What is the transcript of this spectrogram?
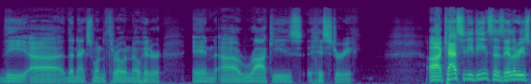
the uh, the next one to throw a no hitter in uh, Rockies history. Uh, Cassidy Dean says Elehuris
